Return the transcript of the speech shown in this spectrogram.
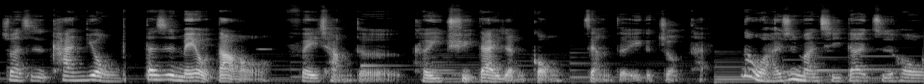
算是堪用，但是没有到非常的可以取代人工这样的一个状态。那我还是蛮期待之后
